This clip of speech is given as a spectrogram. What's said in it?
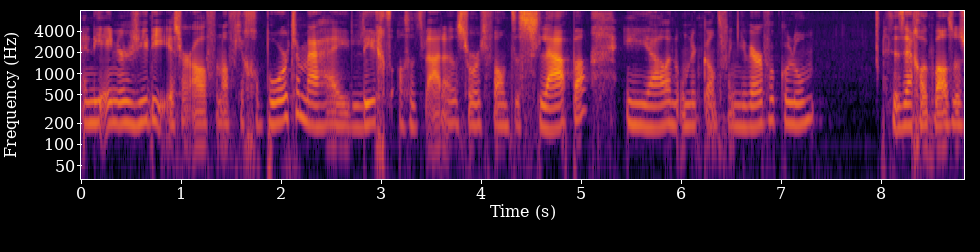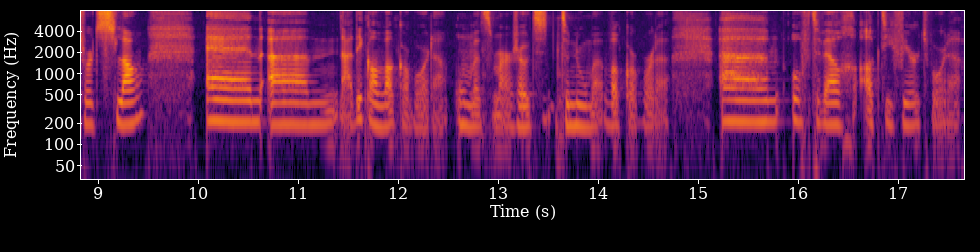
En die energie die is er al vanaf je geboorte, maar hij ligt als het ware een soort van te slapen in jou, aan de onderkant van je wervelkolom. Ze zeggen ook wel als een soort slang. En um, nou, die kan wakker worden, om het maar zo te, noemen, wakker worden. Um, oftewel geactiveerd worden.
